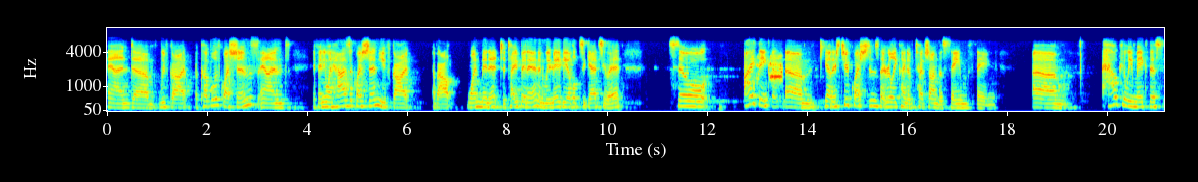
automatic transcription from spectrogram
And um, we've got a couple of questions. And if anyone has a question, you've got about one minute to type it in, and we may be able to get to it. So, I think that, um, yeah, there's two questions that really kind of touch on the same thing. Um, how can we make this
